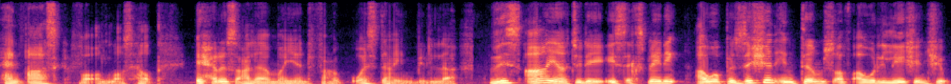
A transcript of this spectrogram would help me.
and ask for Allah's help. احرص على ما ينفعك واستعين بالله. This ayah today is explaining our position in terms of our relationship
